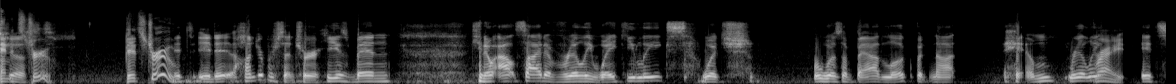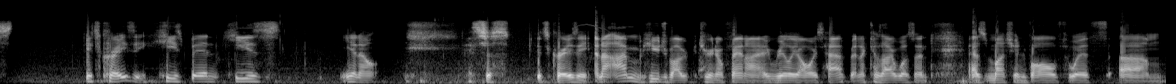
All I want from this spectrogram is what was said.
And just, it's true. It's true. It, it is 100% true. He has been, you know, outside of really WikiLeaks, which was a bad look, but not him really. Right. It's it's crazy. He's been he's you know, it's just it's crazy. And I'm a huge Bobby Petrino fan. I really always have been because I wasn't as much involved with um,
